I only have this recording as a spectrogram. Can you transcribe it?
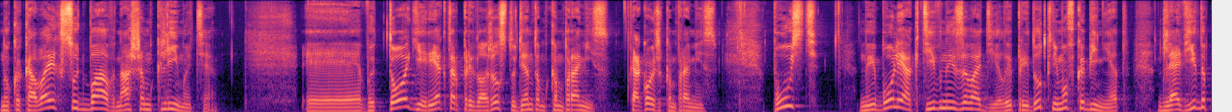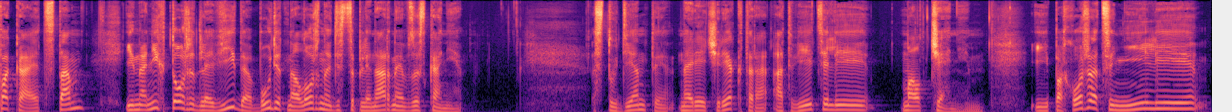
но какова их судьба в нашем климате? Э, в итоге ректор предложил студентам компромисс. Какой же компромисс? Пусть наиболее активные заводилы придут к нему в кабинет, для вида покаяться там, и на них тоже для вида будет наложено дисциплинарное взыскание. Студенты на речь ректора ответили молчанием и, похоже, оценили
